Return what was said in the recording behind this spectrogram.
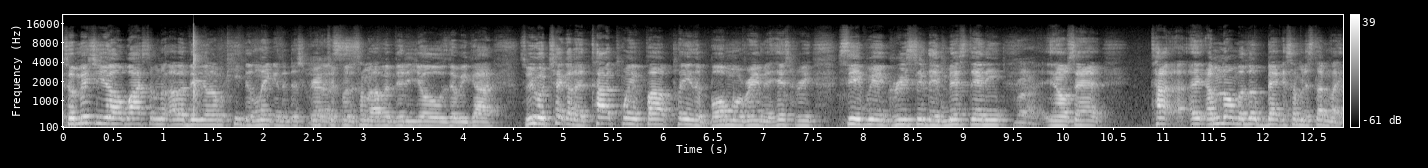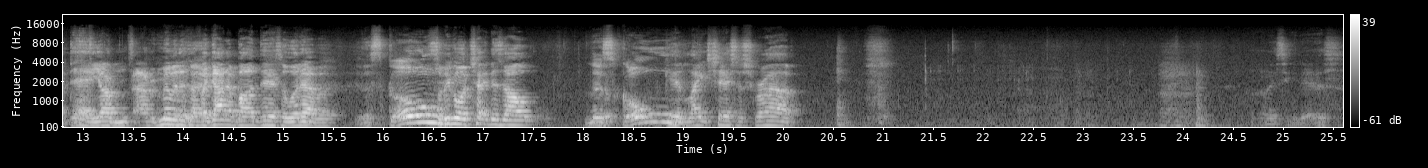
so make sure y'all watch some of the other videos. I'm gonna keep the link in the description Yes. for some of the other videos that we got. So we gonna check out the top 25 plays of Baltimore Raven history. See if we agree. See if they missed any. Right. You know what I'm saying? Top, I, I'm normally look back at some of this stuff and like, dang, y'all, I remember this. I forgot about this or whatever. Let's go. So we gonna check this out. Let's go. Get like, share, subscribe. Let's see this.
